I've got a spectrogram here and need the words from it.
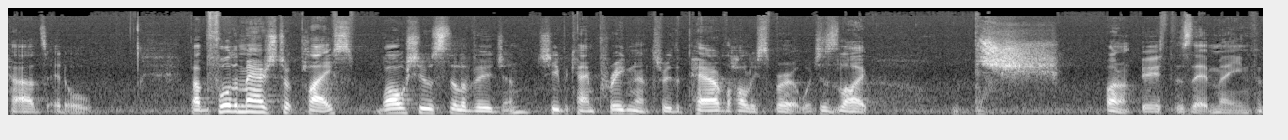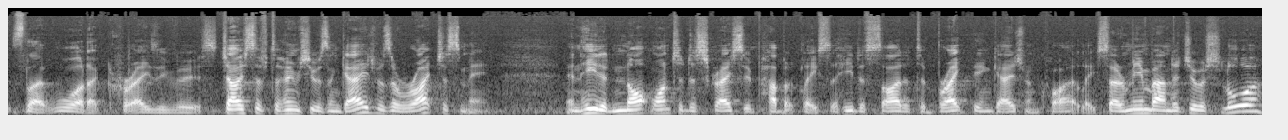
cards at all. But before the marriage took place, while she was still a virgin, she became pregnant through the power of the Holy Spirit, which is like, what on earth does that mean? It's like, what a crazy verse. Joseph, to whom she was engaged, was a righteous man and he did not want to disgrace her publicly, so he decided to break the engagement quietly. So remember, under Jewish law,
